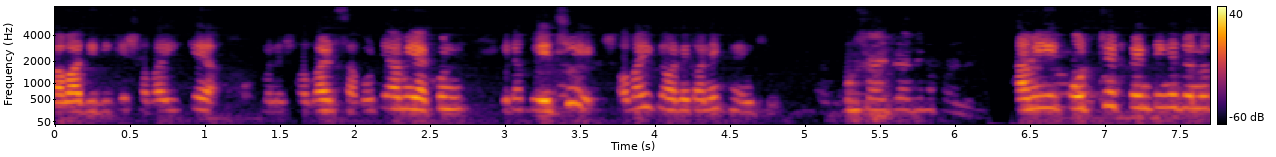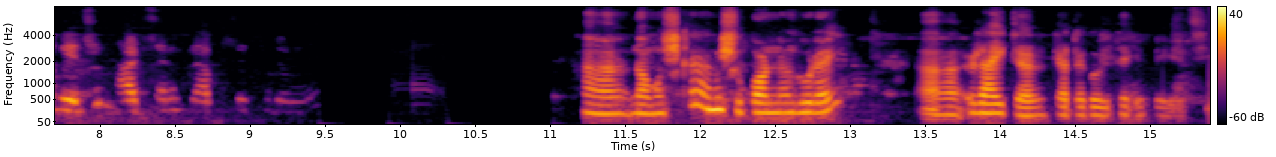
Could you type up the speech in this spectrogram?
বাবা দিদিকে সবাইকে মানে সবার সাপোর্টে আমি এখন এটা পেয়েছি। সবাইকে অনেক অনেক থ্যাংক ইউ আমি পোর্ট্রেট পেন্টিং এর জন্য পেয়েছি আর্টস অ্যান্ড ক্রাফটস নমস্কার আমি সুপর্ণা ঘোড়াই রাইটার ক্যাটাগরি থেকে পেয়েছি।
